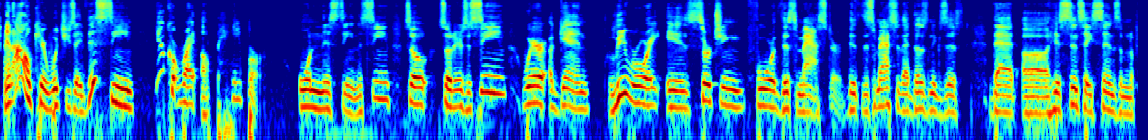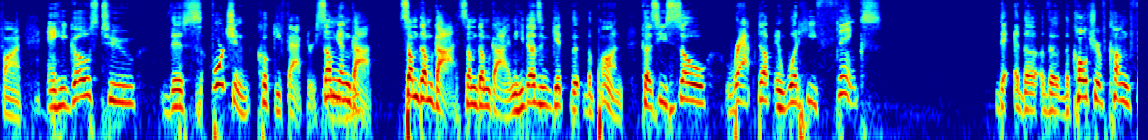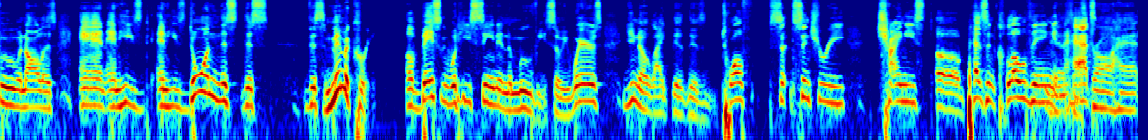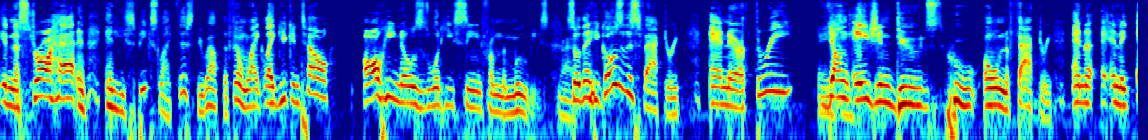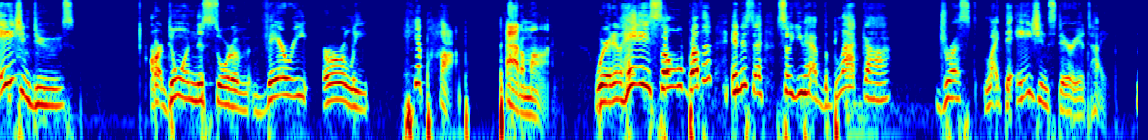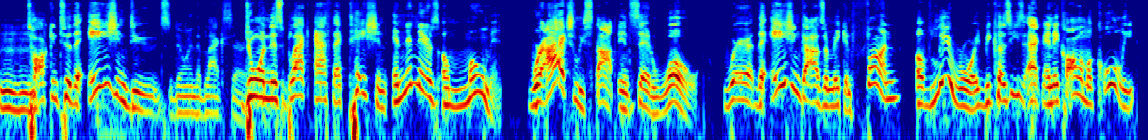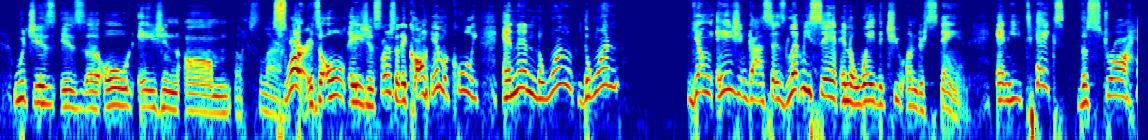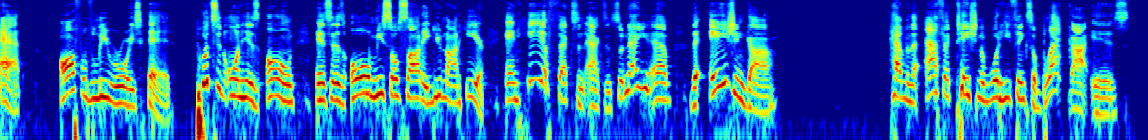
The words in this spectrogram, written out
and I don't care what you say. This scene, you could write a paper on this scene. The scene. So so there's a scene where again Leroy is searching for this master, this, this master that doesn't exist, that uh, his sensei sends him to find, and he goes to this fortune cookie factory. Some young guy, some dumb guy, some dumb guy, and he doesn't get the, the pun because he's so wrapped up in what he thinks the, the the the culture of kung fu and all this and and he's and he's doing this this this mimicry of basically what he's seen in the movie so he wears you know like the, this 12th century Chinese uh, peasant clothing and the Yes, hats, straw hat. in a straw hat, and and he speaks like this throughout the film. Like like you can tell all he knows is what he's seen from the movies. So then he goes to this factory, and there are three young Asian dudes who own the factory, and the, and the Asian dudes are doing this sort of very early hip hop pantomime, where they're hey soul brother, and this that. so you have the black guy dressed like the Asian stereotype, mm-hmm. talking to the Asian dudes doing the black doing this black affectation. And then there's a moment where I actually stopped and said, Whoa, where the Asian guys are making fun of Leroy because he's acting and they call him a coolie, which is is uh, old Asian um slur. slur. It's an old Asian slur. So they call him a coolie. And then the one the one young Asian guy says, Let me say it in a way that you understand. And he takes the straw hat off of Leroy's head, puts it on his own, and says, Oh, me so sorry, you not here. And he affects an accent. So now you have the Asian guy having the affectation of what he thinks a black guy is,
